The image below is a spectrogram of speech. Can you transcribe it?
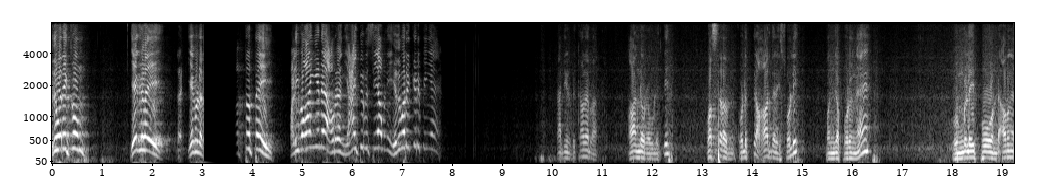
எதுவரைக்கும் எங்களை எங்களுடைய ரத்தத்தை பழிவாங்கின அவரை நியாயத்தீர்வு செய்யாம நீ எதுவரைக்கும் இருப்பீங்க? காட்டிட்டு கதறார் ஆண்டவர் அவளுக்கு வஸ்திரம் கொடுத்து ஆறுதலை சொல்லி கொஞ்சம் பொறுங்க. உங்களை போன்ற அவங்க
